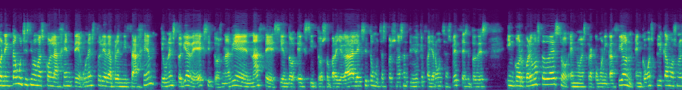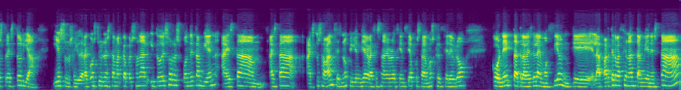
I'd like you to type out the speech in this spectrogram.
conecta muchísimo más con la gente una historia de aprendizaje que una historia de éxitos. Nadie nace siendo exitoso. Para llegar al éxito muchas personas han tenido que fallar muchas veces. Entonces, incorporemos todo eso en nuestra comunicación, en cómo explicamos nuestra historia y eso nos ayudará a construir nuestra marca personal y todo eso responde también a, esta, a, esta, a estos avances, ¿no? que hoy en día gracias a la neurociencia pues sabemos que el cerebro conecta a través de la emoción, que la parte racional también está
